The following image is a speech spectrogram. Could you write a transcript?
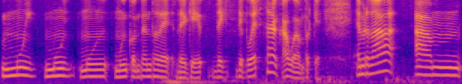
muy, muy, muy, muy contento de, de que, de, de poder estar acá, weón, porque en verdad, am,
